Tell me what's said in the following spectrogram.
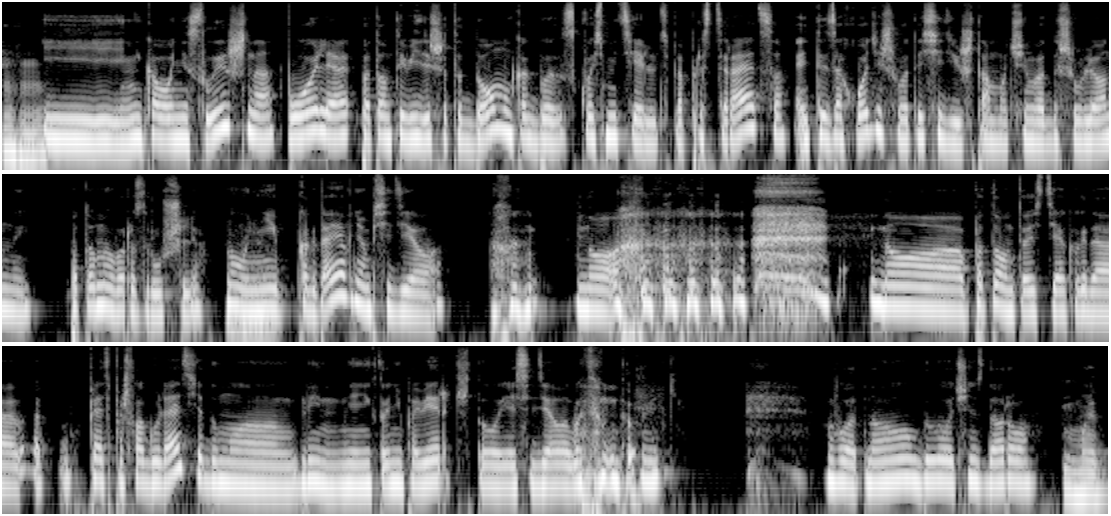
Мгм. и никого не слышно, поле. Потом ты видишь этот дом, он как бы сквозь метель у тебя простирается, и ты заходишь, вот и сидишь там очень воодушевленный. Потом его разрушили. Ну, Блин. не когда я в нем сидела, но... Но потом, то есть я когда опять пошла гулять, я думала, блин, мне никто не поверит, что я сидела в этом домике. Вот, но было очень здорово. Мы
